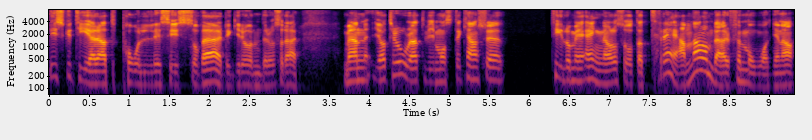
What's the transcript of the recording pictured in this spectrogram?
diskuterat policies och värdegrunder och sådär. Men jag tror att vi måste kanske till och med ägna oss åt att träna de där förmågorna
